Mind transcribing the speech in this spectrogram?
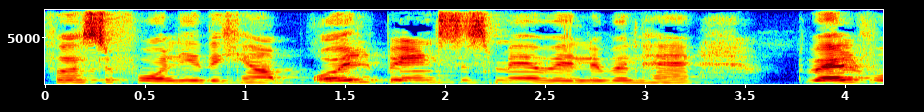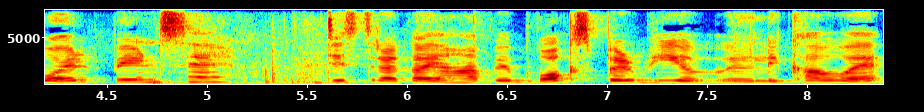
फ़र्स्ट ऑफ़ ऑल ये देखें आप ऑयल पेंट्स इसमें अवेलेबल हैं। ट्वेल्व ऑयल पेंट्स हैं। जिस तरह का यहाँ पे बॉक्स पर भी लिखा हुआ है,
